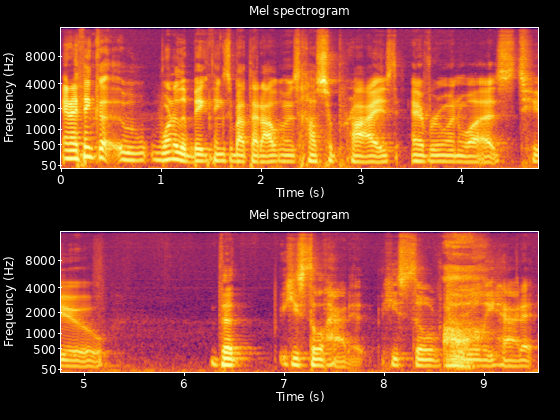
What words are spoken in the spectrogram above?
And I think uh, one of the big things about that album is how surprised everyone was to that he still had it. He still truly had it.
